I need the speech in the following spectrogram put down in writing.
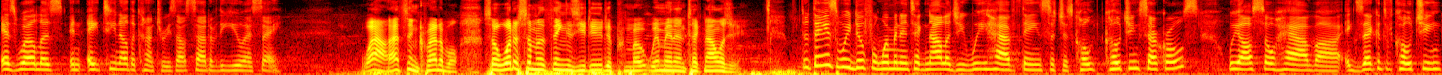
as well as in 18 other countries outside of the USA. Wow, that's incredible. So, what are some of the things you do to promote women in technology? The things we do for women in technology, we have things such as co- coaching circles. We also have uh, executive coaching,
